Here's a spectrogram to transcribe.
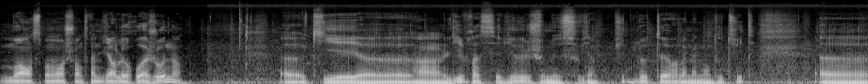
moi, en ce moment, je suis en train de lire Le Roi Jaune, euh, qui est euh, un livre assez vieux. Je me souviens plus de l'auteur là maintenant tout de suite, euh,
